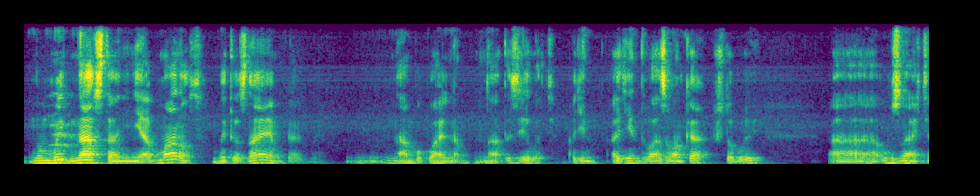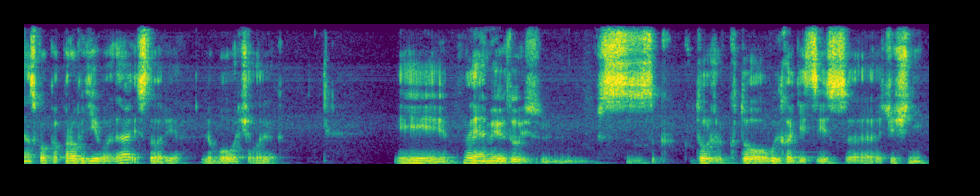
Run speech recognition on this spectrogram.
ну, мы, нас-то они не обманут, мы-то знаем, как бы. Нам буквально надо сделать один-два один, звонка, чтобы а, узнаете, насколько правдива да, история любого человека. И, ну, я имею в виду, тоже, кто выходит из э, Чечни.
